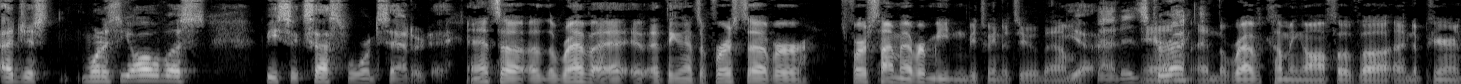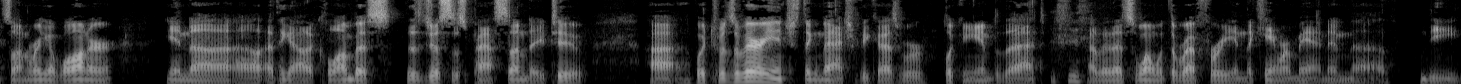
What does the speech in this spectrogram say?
I just want to see all of us be successful on Saturday. And it's a the Rev. I, I think that's the first ever, first time ever meeting between the two of them. Yeah. That is and, correct. And the Rev coming off of uh, an appearance on Ring of Honor in, uh, uh, I think, out of Columbus. This is just this past Sunday too, uh, which was a very interesting match. If you guys were looking into that, I mean, that's the one with the referee and the cameraman and uh, the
